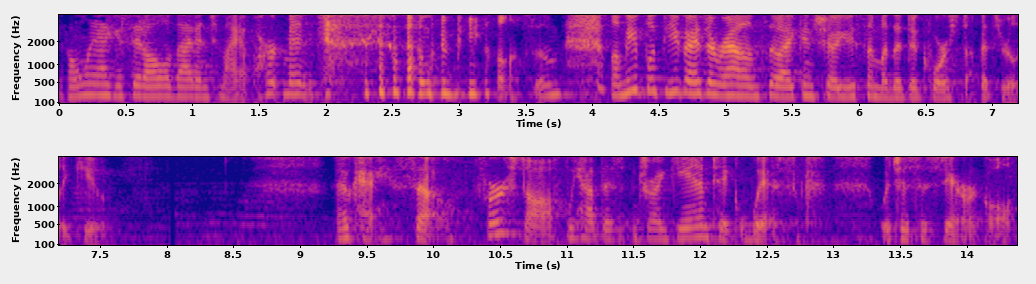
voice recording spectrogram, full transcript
If only I could fit all of that into my apartment, that would be awesome. Let me flip you guys around so I can show you some of the decor stuff. It's really cute. Okay, so first off, we have this gigantic whisk, which is hysterical.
